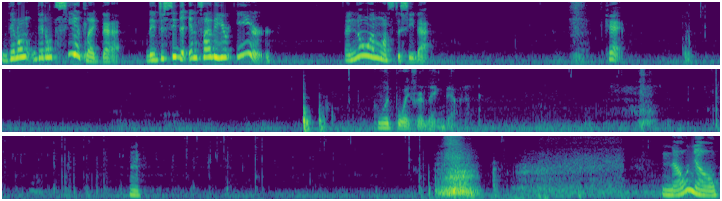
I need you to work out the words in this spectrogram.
they don't they don't see it like that. They just see the inside of your ear. And no one wants to see that. Okay. Good boy for laying down. Hmm. No, no.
